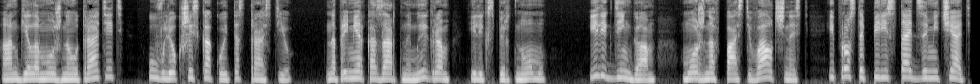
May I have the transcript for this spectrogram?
Ангела можно утратить, увлекшись какой-то страстью, например, к азартным играм или к спиртному, или к деньгам, можно впасть в алчность и просто перестать замечать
